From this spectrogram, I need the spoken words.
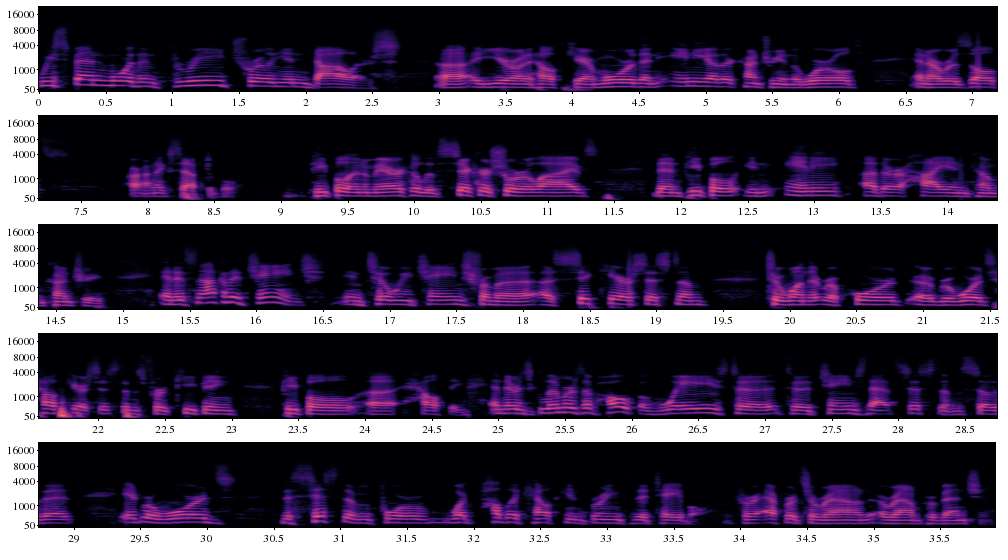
We spend more than $3 trillion uh, a year on healthcare, more than any other country in the world, and our results are unacceptable. People in America live sicker, shorter lives than people in any other high income country. And it's not going to change until we change from a, a sick care system to one that report, uh, rewards healthcare systems for keeping people uh, healthy. And there's glimmers of hope of ways to, to change that system so that it rewards the system for what public health can bring to the table for efforts around, around prevention.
